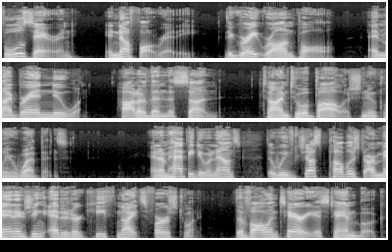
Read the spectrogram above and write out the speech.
Fool's Errand, Enough Already, The Great Ron Paul, and my brand new one, Hotter Than the Sun. Time to Abolish Nuclear Weapons. And I'm happy to announce that we've just published our managing editor Keith Knight's first one, The Voluntarist Handbook,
